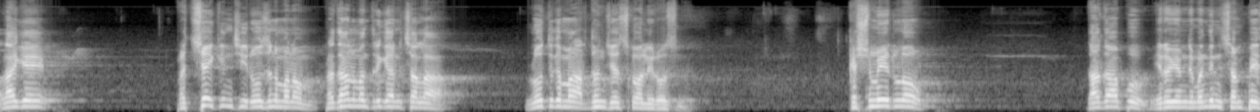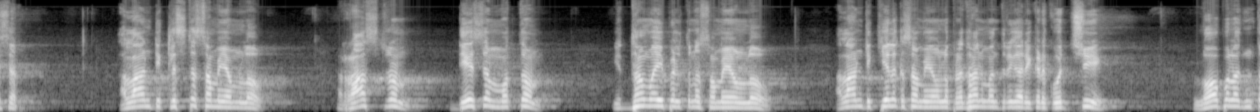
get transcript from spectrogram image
అలాగే ప్రత్యేకించి ఈ రోజున మనం ప్రధానమంత్రి గారిని చాలా లోతుగా మనం అర్థం చేసుకోవాలి ఈ రోజున. కశ్మీర్లో దాదాపు ఇరవై ఎనిమిది మందిని చంపేశారు. అలాంటి క్లిష్ట సమయంలో రాష్ట్రం దేశం మొత్తం యుద్ధం వైపు వెళ్తున్న సమయంలో అలాంటి కీలక సమయంలో ప్రధానమంత్రి గారు ఇక్కడికి వచ్చి లోపలంత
